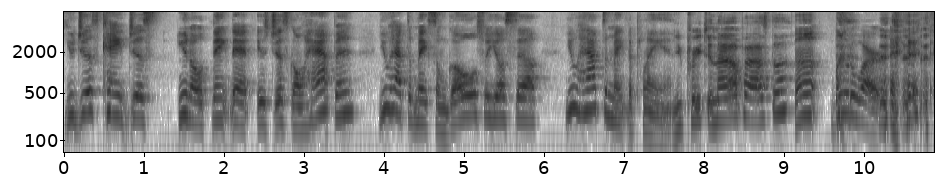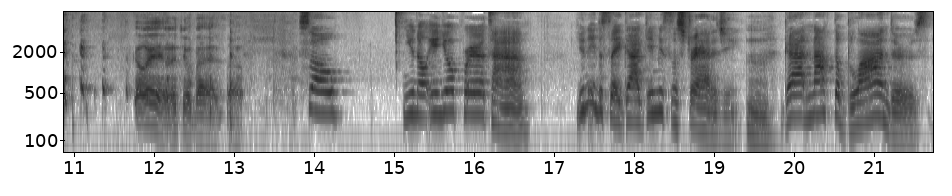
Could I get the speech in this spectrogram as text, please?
You just can't just you know think that it's just gonna happen. You have to make some goals for yourself. You have to make the plan. You preaching now, Pastor? Uh, do the work. Go ahead, let your bad. So you know, in your prayer time, you need to say, God, give me some strategy. Mm. God, knock the blinders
